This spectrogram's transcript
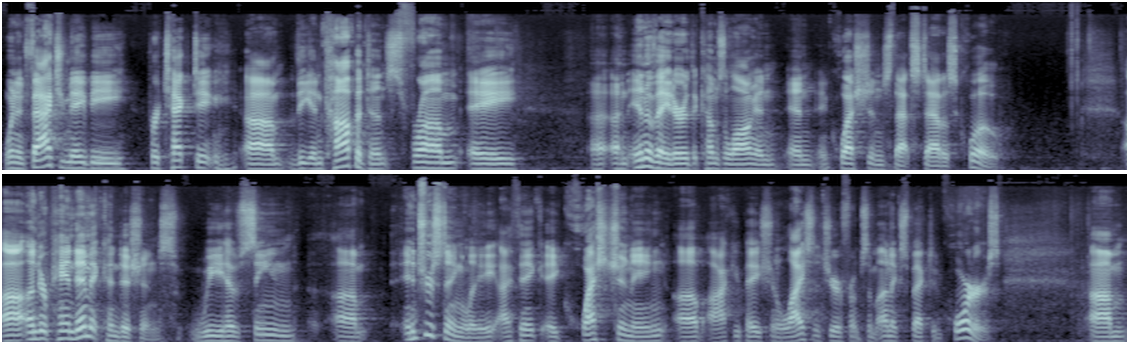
when in fact you may be protecting um, the incompetence from a, uh, an innovator that comes along and, and, and questions that status quo. Uh, under pandemic conditions, we have seen um, interestingly, I think, a questioning of occupational licensure from some unexpected quarters. Um,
